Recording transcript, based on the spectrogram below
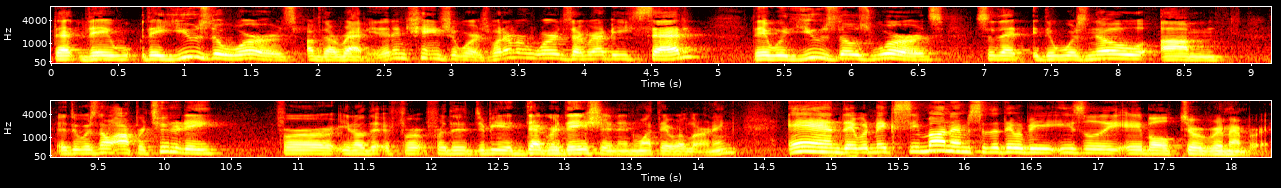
that they, they used the words of the Rebbe. They didn't change the words. Whatever words the Rebbe said, they would use those words so that there was no, um, there was no opportunity for, you know, the, for, for there to be a degradation in what they were learning. And they would make simanim so that they would be easily able to remember it.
